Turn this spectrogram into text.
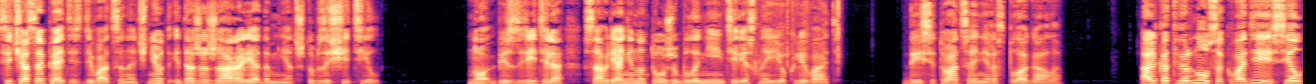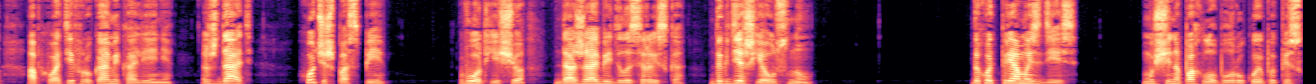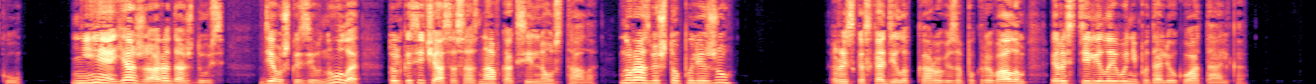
Сейчас опять издеваться начнет, и даже жара рядом нет, чтоб защитил. Но без зрителя Саврянину тоже было неинтересно ее клевать. Да и ситуация не располагала. Альк отвернулся к воде и сел, обхватив руками колени. «Ждать. Хочешь, поспи». «Вот еще», — даже обиделась Рыска. «Да где ж я усну?» «Да хоть прямо здесь». Мужчина похлопал рукой по песку. «Не, я жара дождусь. Девушка зевнула, только сейчас осознав, как сильно устала. «Ну, разве что полежу». Рыска сходила к корове за покрывалом и расстелила его неподалеку от Алька.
